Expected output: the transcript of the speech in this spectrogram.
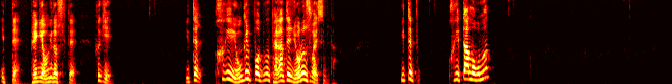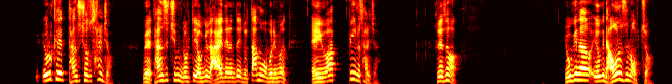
이때 백이 여기 뒀을 때 흙이 이때 흙이 여길 뻗으면 백한테는 요런 수가 있습니다. 이때 흙이 따먹으면 요렇게 단수 쳐도 살죠. 왜? 단수 치면 놀 때 여기를 놔야 되는데 이걸 따먹어 버리면 A와 B로 살죠. 그래서 여기 나 여기 나오는 수는 없죠.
